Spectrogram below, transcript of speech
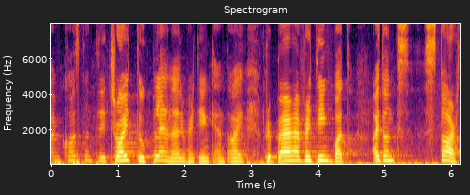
I'm constantly trying to plan everything and I prepare everything, but I don't start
